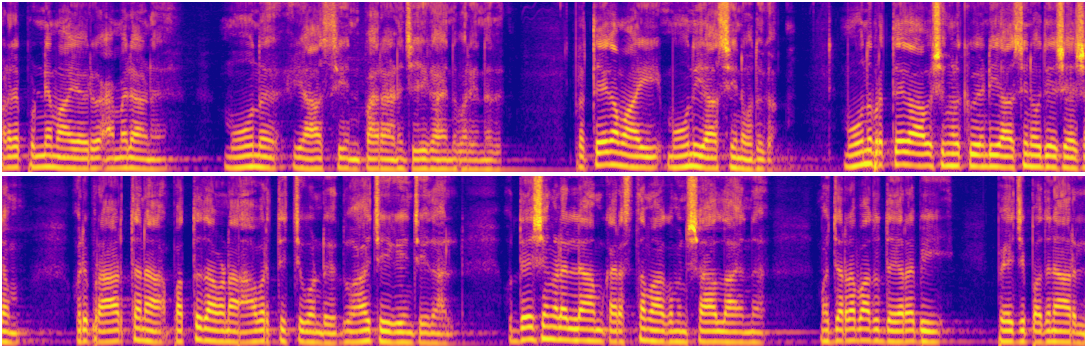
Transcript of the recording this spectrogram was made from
വളരെ പുണ്യമായ ഒരു അമലാണ് മൂന്ന് യാസീൻ പാരായണം ചെയ്യുക എന്ന് പറയുന്നത്. പ്രത്യേകമായി മൂന്ന് യാസീൻ ഓതുക. മൂന്ന് പ്രത്യേക ആവശ്യങ്ങൾക്ക് വേണ്ടി യാസിൻ ഓതിയ ശേഷം ഒരു പ്രാർത്ഥന പത്ത് തവണ ആവർത്തിച്ചുകൊണ്ട് ദ്വാ ചെയ്യുകയും ചെയ്താൽ ഉദ്ദേശങ്ങളെല്ലാം കരസ്ഥമാകും ഇൻഷാല്ല എന്ന് മുജറബാദു ദൈറബി പേജ് പതിനാറിൽ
